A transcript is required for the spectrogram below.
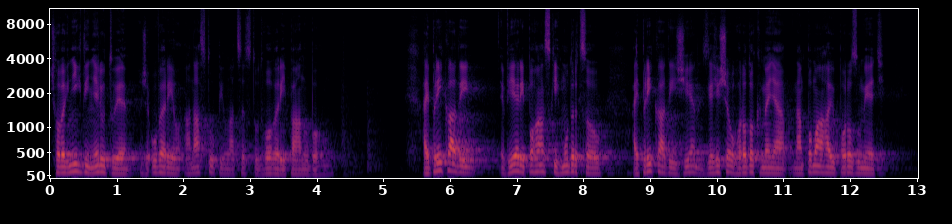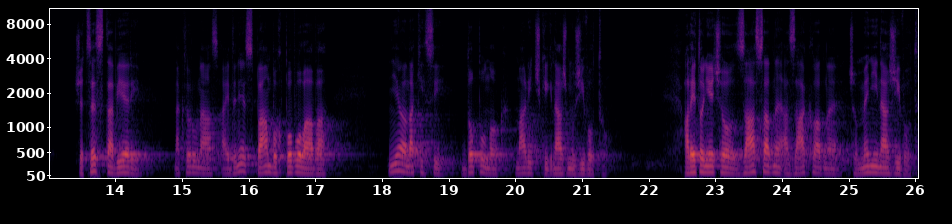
človek nikdy neľutuje, že uveril a nastúpil na cestu dôvery Pánu Bohu. Aj príklady viery pohanských mudrcov aj príklady žien z Ježišovho rodokmeňa nám pomáhajú porozumieť, že cesta viery, na ktorú nás aj dnes Pán Boh povoláva, nie je len akýsi doplnok maličky k nášmu životu. Ale je to niečo zásadné a základné, čo mení náš život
